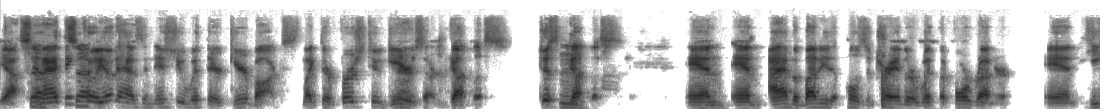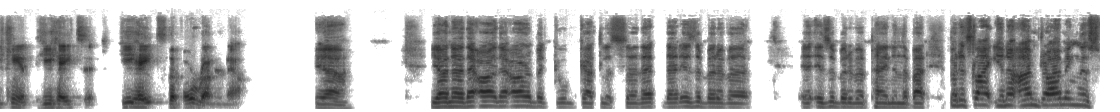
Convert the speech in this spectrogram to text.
yeah so, and i think so, toyota has an issue with their gearbox like their first two gears yeah. are gutless just mm. gutless and mm. and i have a buddy that pulls a trailer with a 4Runner and he can't he hates it he hates the 4Runner now yeah yeah, no, they are they are a bit gutless. So that that is a bit of a is a bit of a pain in the butt. But it's like you know, I'm driving this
